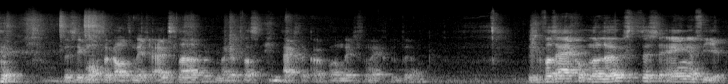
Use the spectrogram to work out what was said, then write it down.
dus ik mocht ook altijd een beetje uitslapen, maar dat was eigenlijk ook wel een beetje vanwege de drank. Dus ik was eigenlijk op mijn leukst tussen 1 en 4.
